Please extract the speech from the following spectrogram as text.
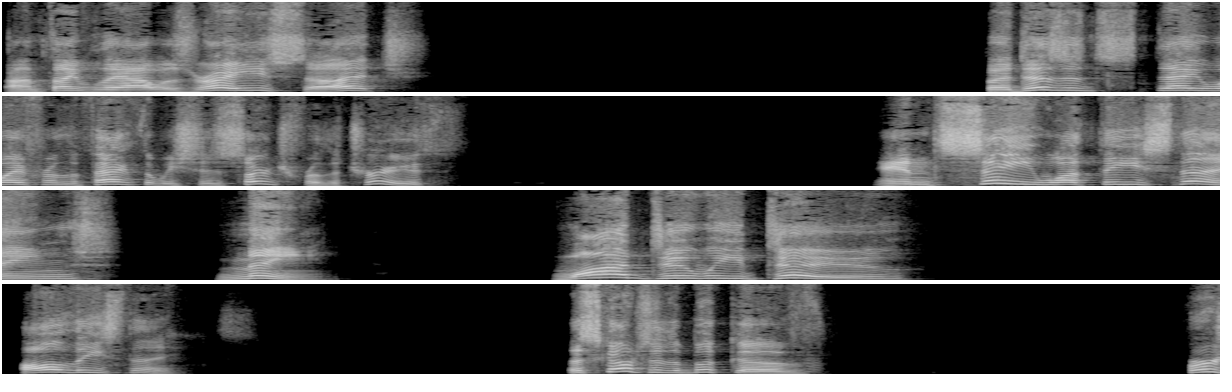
I'm thankful that I was raised such. But it doesn't stay away from the fact that we should search for the truth and see what these things mean. Why do we do all these things? Let's go to the book of 1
